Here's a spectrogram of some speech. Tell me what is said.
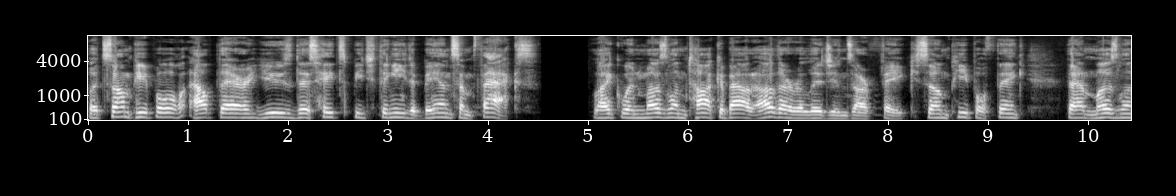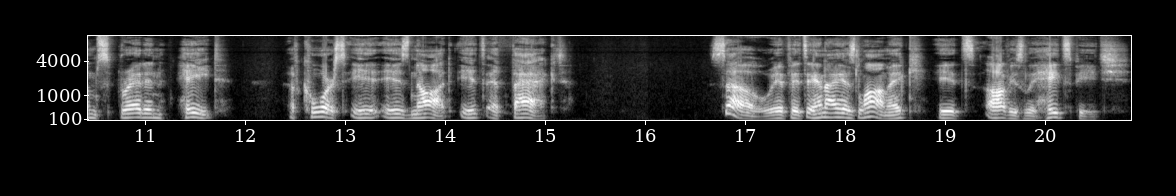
But some people out there use this hate speech thingy to ban some facts. Like when Muslims talk about other religions are fake, some people think that Muslims spreading hate. Of course, it is not. It's a fact. So, if it's anti-Islamic, it's obviously hate speech.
